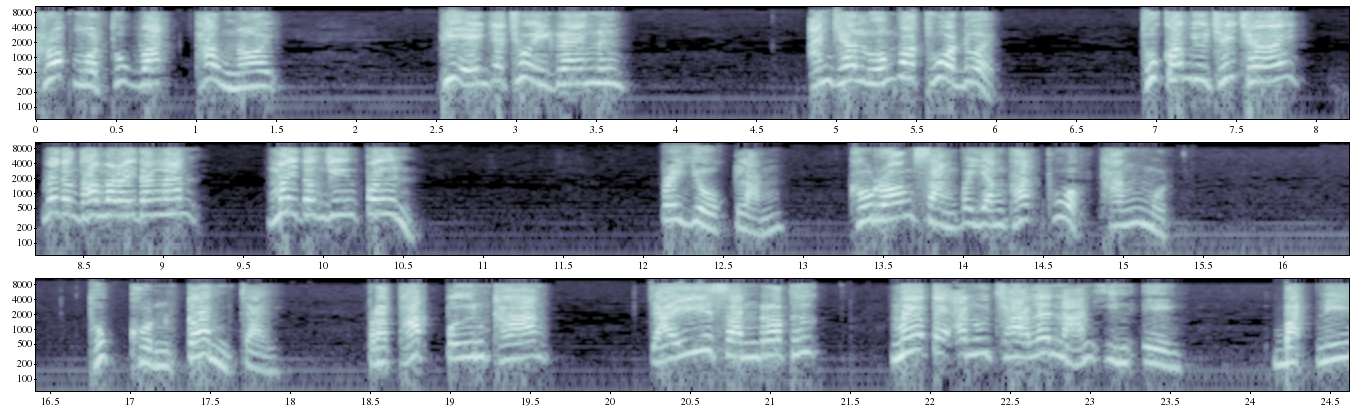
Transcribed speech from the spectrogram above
ครบหมดทุกวักเท่าน้อย พี่เองจะช่วยอีกแรงหนึ่ง อันเชิญหลวงพ่อทวดด้วย ทุกคนอยู่เฉยๆ ไม่ต้องทำอะไรทั้งนั้น ไม่ต้องยิงปืน ประโยคหลัง เขาร้องสั่งไปยังพักพวกทั้งหมด ทุกคนกลั้นใจ ประทับปืนค้าง ใจสั่นระทึก แม้แต่อนุชาและหนานอินเอง บัดนี้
